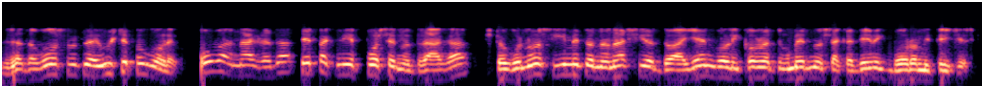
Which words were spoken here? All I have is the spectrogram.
задоволството е уште поголемо. Оваа награда сепак ми е посебно драга, што го носи името на нашиот доајен во ликовната уметност академик Боро Митричевски.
